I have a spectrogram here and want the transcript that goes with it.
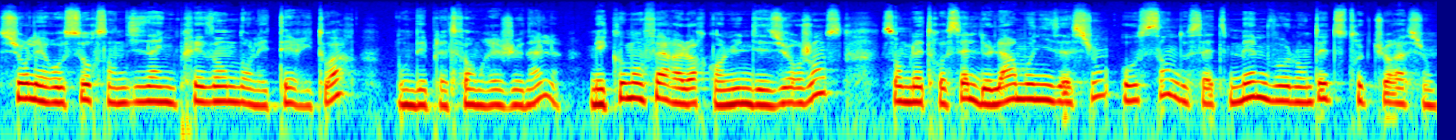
sur les ressources en design présentes dans les territoires, donc des plateformes régionales. Mais comment faire alors quand l'une des urgences semble être celle de l'harmonisation au sein de cette même volonté de structuration?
